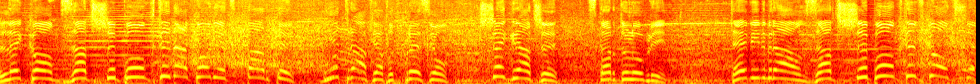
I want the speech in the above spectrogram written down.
Lecomte za trzy punkty. Na koniec czwarty. Nie trafia pod presją trzech graczy startu Lublin. Devin Brown za trzy punkty w kontrze.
